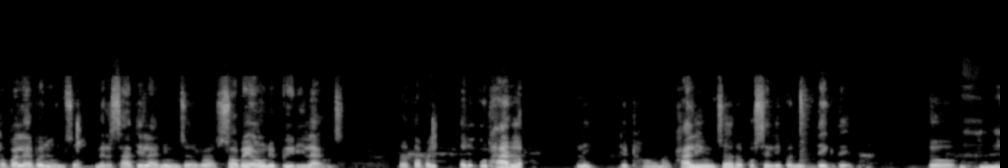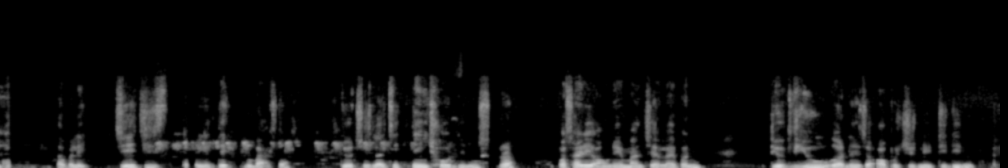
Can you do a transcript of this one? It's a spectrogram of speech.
तपाईँलाई पनि हुन्छ मेरो साथीलाई नै हुन्छ र सबै आउने पिँढीलाई हुन्छ। र तपाईँले उठाएर भने त्यो ठाउँमा खाली हुन्छ र कसैले पनि देख्दैन। सो तपाईँले जे चिज तपाईँले देख्नु भएको छ त्यो चिजलाई चाहिँ त्यहीँ छोडिदिनुहोस् र पछाडि आउने मान्छेहरूलाई पनि त्यो भ्यू गर्ने चाहिँ अपर्च्युनिटी दिनु पऱ्यो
